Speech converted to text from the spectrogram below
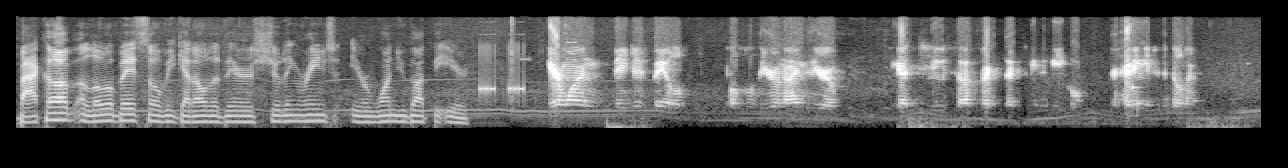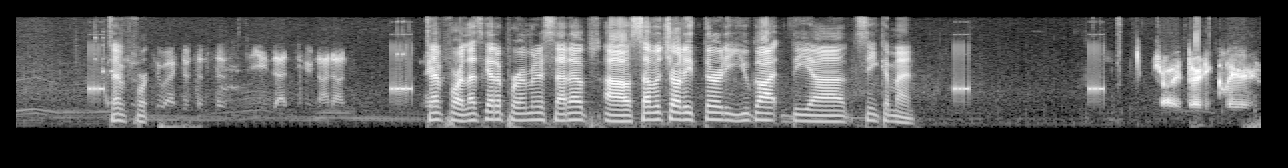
Back up a little bit so we get out of their shooting range. Ear one, you got the ear. Air 1, they just bailed. Postal 090. You got two suspects exiting the vehicle. They're heading into the building. 10 4. Two active since he's at 299. 10 4. Let's get a perimeter set up. Uh, 7 Charlie 30, you got the uh, scene command. Charlie 30 clear.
